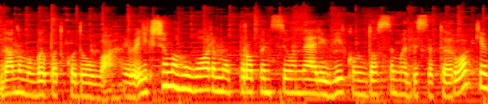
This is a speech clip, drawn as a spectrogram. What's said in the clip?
в даному випадку до уваги. Якщо ми говоримо про пенсіонерів віком до 70 років,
